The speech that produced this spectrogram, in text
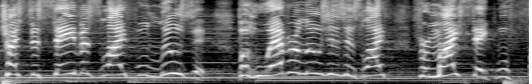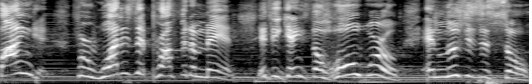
tries to save his life will lose it. But whoever loses his life for my sake will find it. For what does it profit a man if he gains the whole world and loses his soul?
